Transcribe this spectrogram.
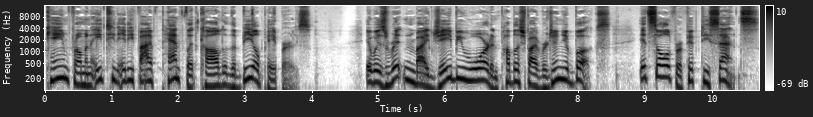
came from an 1885 pamphlet called The Beale Papers. It was written by J.B. Ward and published by Virginia Books. It sold for 50 cents.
